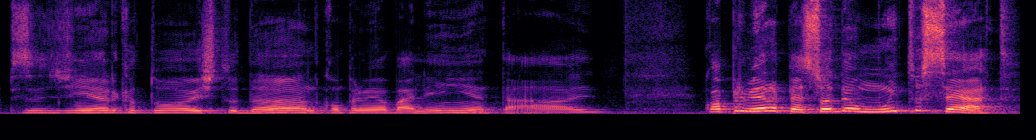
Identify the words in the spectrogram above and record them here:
preciso de dinheiro que eu estou estudando, comprei minha balinha e tal. E com a primeira pessoa deu muito certo.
